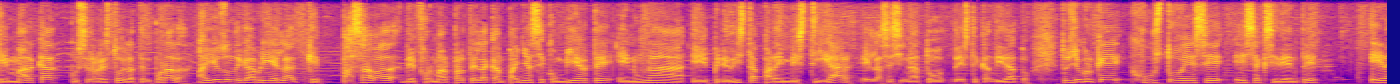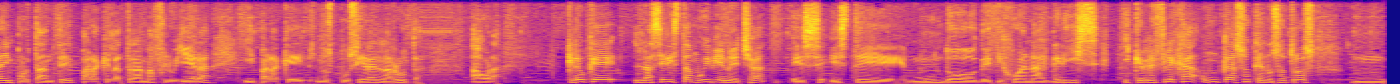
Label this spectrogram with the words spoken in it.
que marca pues el resto de la temporada. Ahí es donde Gabriela, que pasaba de formar parte de la campaña, se convierte en una eh, periodista para investigar el asesinato de este candidato. Entonces yo creo que justo ese, ese accidente era importante para que la trama fluyera y para que nos pusiera en la ruta. Ahora, creo que la serie está muy bien hecha, es este mundo de Tijuana gris y que refleja un caso que a nosotros, mm,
